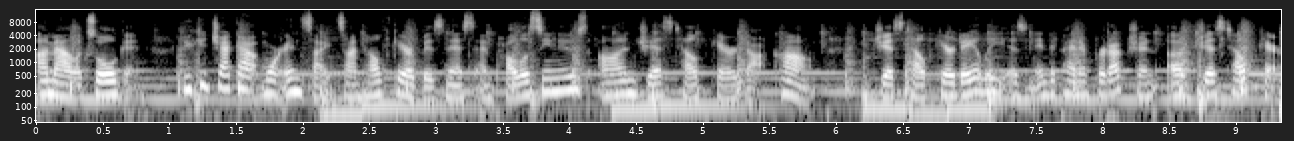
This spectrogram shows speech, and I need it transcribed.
I'm Alex Olgin. You can check out more insights on healthcare business and policy news on gisthealthcare.com. Gist Healthcare Daily is an independent production of Gist Healthcare.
